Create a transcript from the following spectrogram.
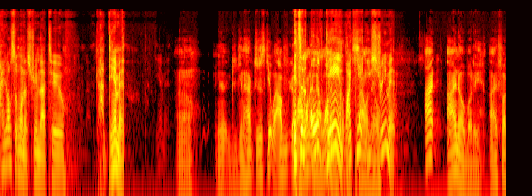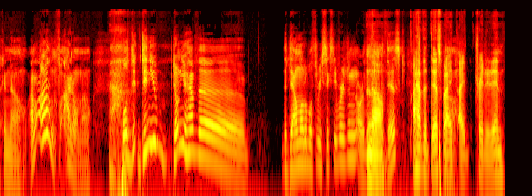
I also want to stream that too. God damn it! i know you're, gonna have to just get one I, It's I an wanna- old game. Why can't you stream it? I I know, buddy. I fucking know. I don't. I don't. I don't know. well, di- didn't you? Don't you have the the downloadable 360 version or the, No. the disc? I have the disc, but Oh. I, I traded it in.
